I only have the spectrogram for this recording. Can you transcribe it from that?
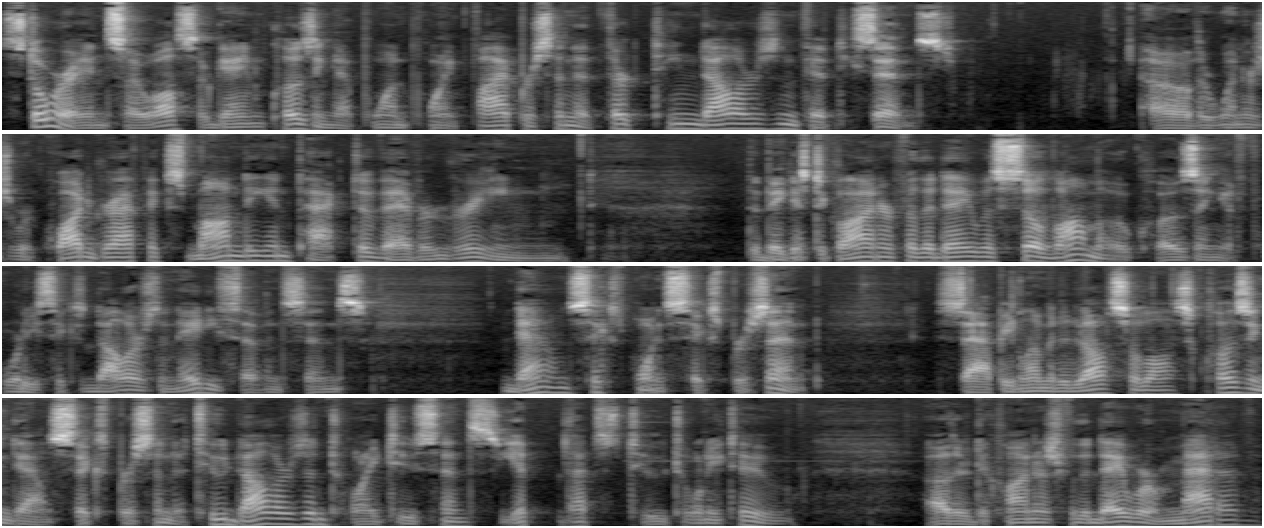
Stora Enso also gained, closing up 1.5% at $13.50. Other winners were Quad Graphics, Mondi, and Pactiv Evergreen. The biggest decliner for the day was Sylvamo, closing at $46.87, down 6.6%. Sappi Limited also lost, closing down 6% to $2.22. Yep, that's 222. Other decliners for the day were Mativ,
